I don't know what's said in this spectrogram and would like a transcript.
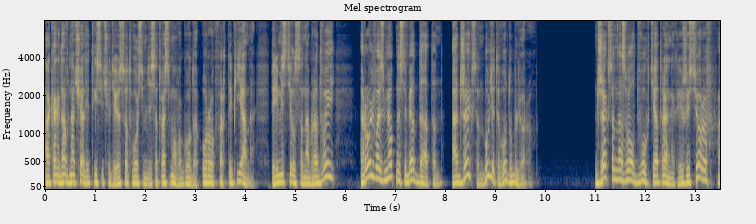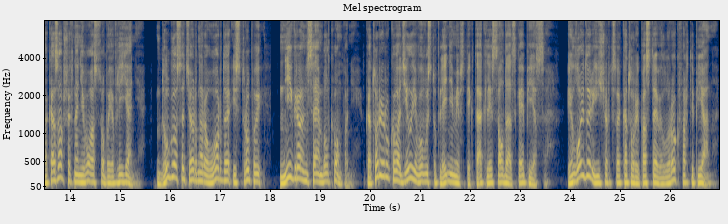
А когда в начале 1988 года урок фортепиано переместился на Бродвей, роль возьмет на себя Даттон, а Джексон будет его дублером. Джексон назвал двух театральных режиссеров, оказавших на него особое влияние. Дугласа Тернера Уорда из труппы Negro Ensemble Company, который руководил его выступлениями в спектакле «Солдатская пьеса», и Ллойда Ричардса, который поставил урок фортепиано.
